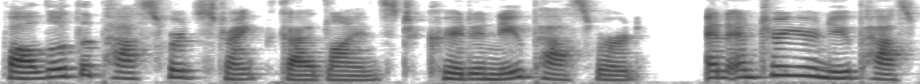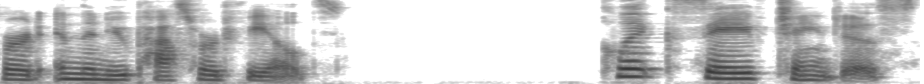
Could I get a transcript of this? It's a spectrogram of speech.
Follow the password strength guidelines to create a new password and enter your new password in the new password fields. Click Save Changes.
